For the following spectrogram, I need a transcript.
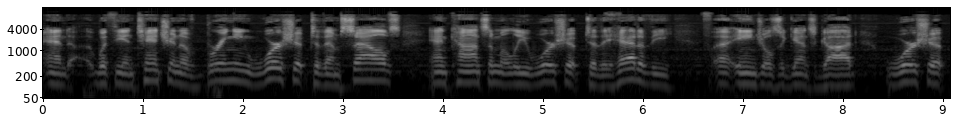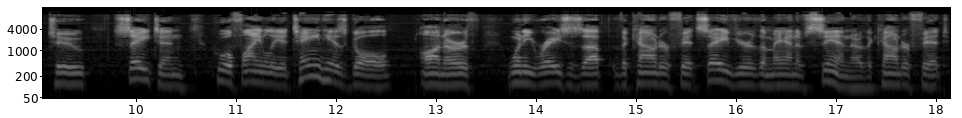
and with the intention of bringing worship to themselves and consummately worship to the head of the uh, angels against God, worship to Satan, who will finally attain his goal on earth when he raises up the counterfeit Savior, the man of sin, or the counterfeit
